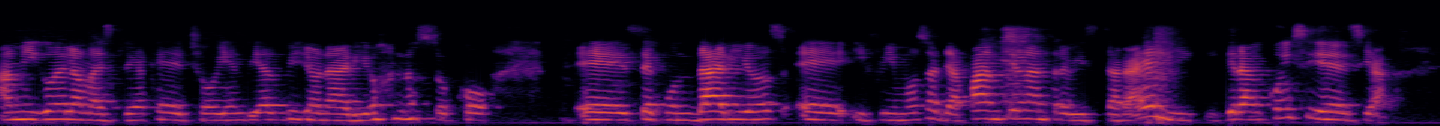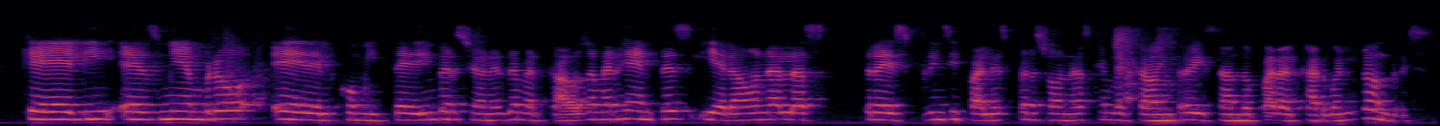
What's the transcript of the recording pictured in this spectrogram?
amigo de la maestría que de hecho hoy en día es billonario, nos tocó eh, secundarios eh, y fuimos allá a Pantheon a entrevistar a él y gran coincidencia que Eli es miembro eh, del Comité de Inversiones de Mercados Emergentes y era una de las tres principales personas que me estaba entrevistando para el cargo en Londres.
